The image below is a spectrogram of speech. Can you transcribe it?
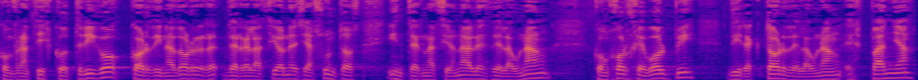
con Francisco Trigo, coordinador de Relaciones y Asuntos Internacionales de la UNAM, con Jorge Volpi, director de la UNAM España,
